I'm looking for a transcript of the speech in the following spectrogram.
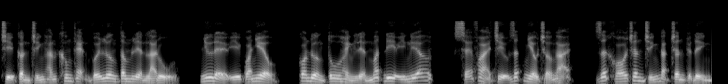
chỉ cần chính hắn không thẹn với lương tâm liền là đủ, như để ý quá nhiều, con đường tu hành liền mất đi ý nghĩa, sẽ phải chịu rất nhiều trở ngại, rất khó chân chính đặt chân tuyệt đỉnh.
